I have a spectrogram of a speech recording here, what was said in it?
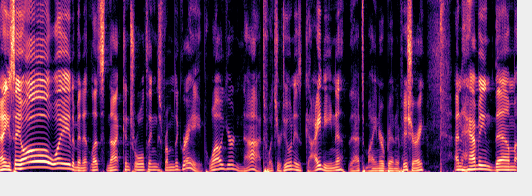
now you say, oh, wait a minute, let's not control things from the grave. Well, you're not. What you're doing is guiding that minor beneficiary and having them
